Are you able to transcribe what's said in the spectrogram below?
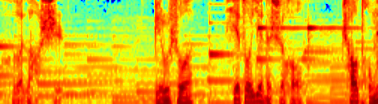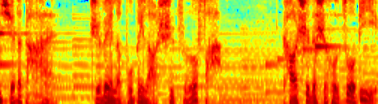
和老师。比如说，写作业的时候抄同学的答案，只为了不被老师责罚；考试的时候作弊，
